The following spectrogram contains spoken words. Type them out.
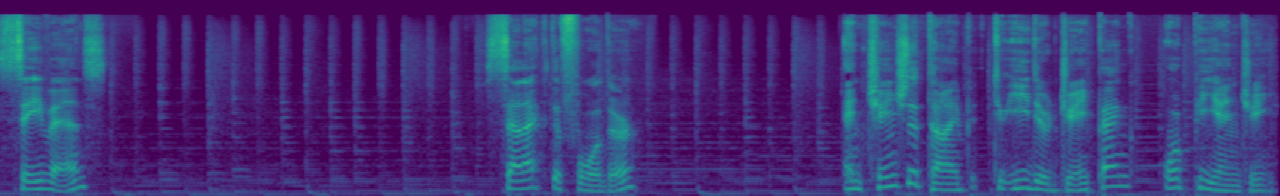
Save As, select the folder, and change the type to either JPEG or PNG.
